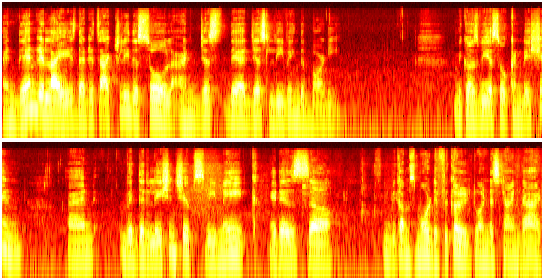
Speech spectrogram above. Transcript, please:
and then realize that it's actually the soul and just they are just leaving the body. Because we are so conditioned and with the relationships we make it is uh, it becomes more difficult to understand that.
